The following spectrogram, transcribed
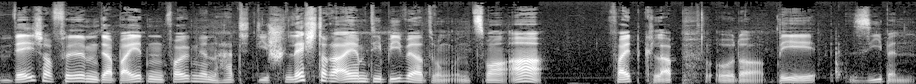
Welcher Film der beiden folgenden hat die schlechtere IMDb-Wertung? Und zwar A. Fight Club oder B. 7.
